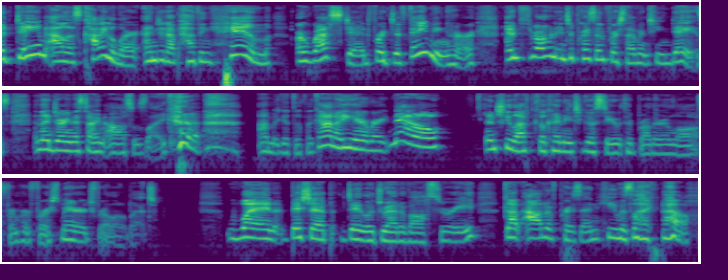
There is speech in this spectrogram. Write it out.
But Dame Alice Kyteler ended up having him arrested for defaming her and thrown into prison for 17 days. And then during this time, Alice was like, I'm gonna get the fuck out of here right now. And she left Kilkenny to go stay with her brother in law from her first marriage for a little bit. When Bishop de Ledrede of Ossory got out of prison, he was like, oh,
